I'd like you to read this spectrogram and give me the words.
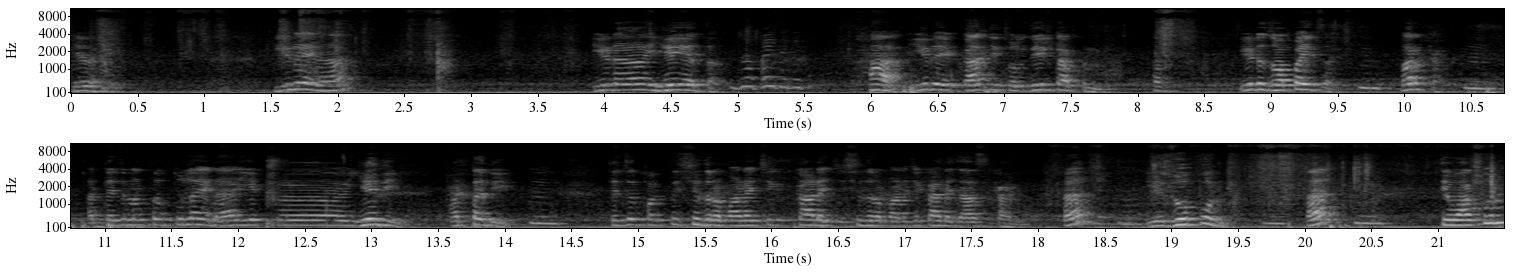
हे बघ. इकडे आहे ना? इकडं हे येतं. झोपायचं किती? हा एक गादी तुला दिल टाकून. हा. इकडं झोपायचं. बर का. आणि त्याच्यानंतर तुला आहे ना एक हे दे फट्टा दे. त्याच्यात फक्त छिद्र पाडायचे काढायचे छिद्र पाडायचे काढायचे असं काम हा? हे झोपून. हा. ते वाकून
